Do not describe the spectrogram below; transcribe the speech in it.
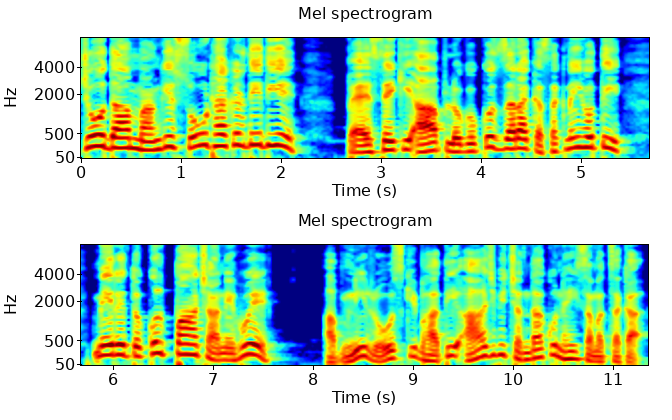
जो दाम मांगे सो उठाकर दे दिए। पैसे की आप लोगों को जरा कसक नहीं होती, मेरे तो कुल पाँच आने हुए। अपनी रोज की भांति आज भी चंदा को नहीं समझ सका।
